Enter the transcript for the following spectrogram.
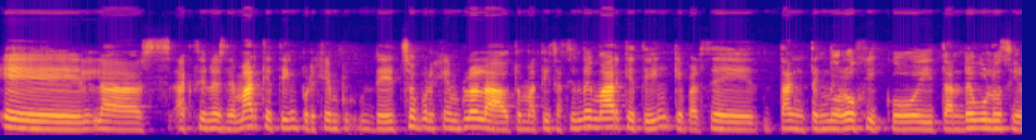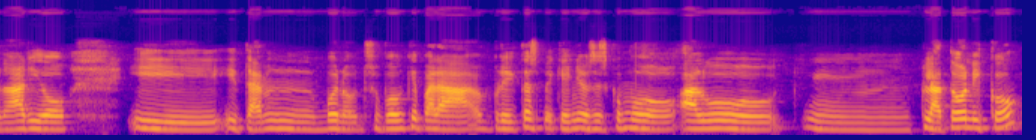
eh, las acciones de marketing, por ejemplo, de hecho, por ejemplo, la automatización de marketing, que parece tan tecnológico y tan revolucionario y, tan, bueno, supongo que para proyectos pequeños es como algo mm, platónico.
